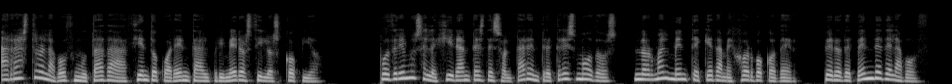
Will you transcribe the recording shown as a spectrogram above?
Arrastro la voz mutada a 140 al primer osciloscopio. Podremos elegir antes de soltar entre tres modos, normalmente queda mejor vocoder, pero depende de la voz.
